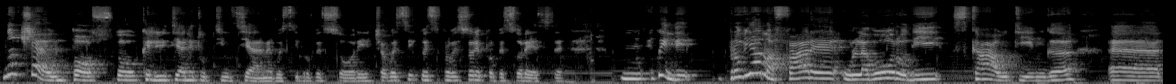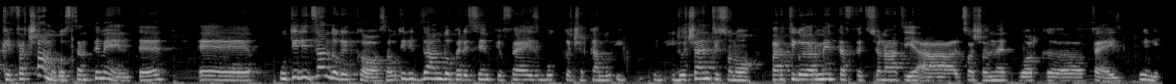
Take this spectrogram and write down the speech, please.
non c'è un posto che li ritiene tutti insieme questi professori, cioè questi, questi professori e professoresse. Mm, quindi proviamo a fare un lavoro di scouting eh, che facciamo costantemente eh, utilizzando che cosa? Utilizzando per esempio Facebook, cercando i, i docenti sono particolarmente affezionati al social network uh, Facebook, quindi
